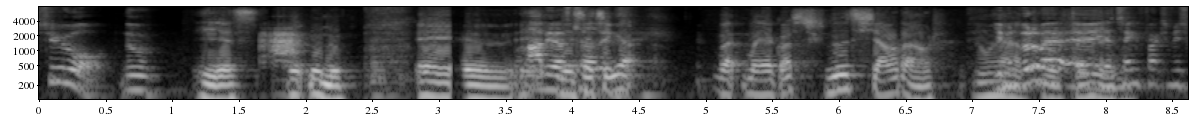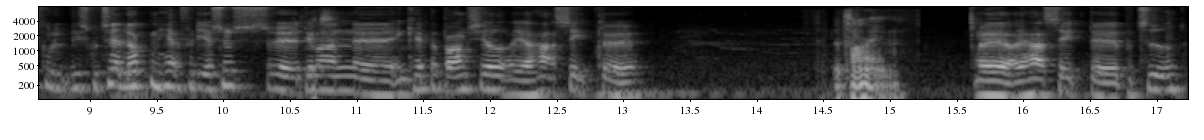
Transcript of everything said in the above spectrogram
20 år nu. Yes, nu, nu, nu. Øh, Har vi også taget tænker, må, må jeg godt smide et shout-out? Nu Jamen ved du hvad, øh, jeg tænkte faktisk, vi skulle, vi skulle til at lukke den her, fordi jeg synes, øh, det var en, øh, en kæmpe bombshell, og jeg har set, øh, The time. øh, og jeg har set øh, på tiden.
